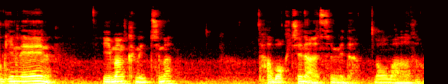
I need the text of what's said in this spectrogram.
고기는 이만큼 있지만 다 먹지는 않습니다. 너무 많아서.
